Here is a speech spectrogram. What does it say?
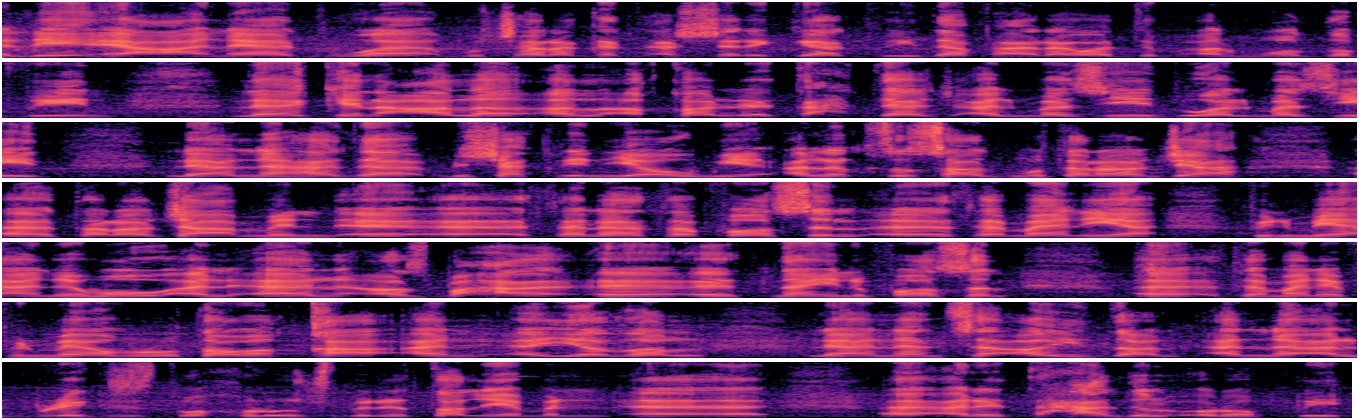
لإعانات ومشاركة الشركات في دفع رواتب الموظفين لكن على الأقل تحتاج المزيد والمزيد لأن هذا بشكل يومي الاقتصاد متراجع تراجع من 3.8% نمو الآن أصبح 2.8% ومتوقع أن يظل لا ننسى أيضا أن البريكزت وخروج بريطانيا من الاتحاد الأوروبي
